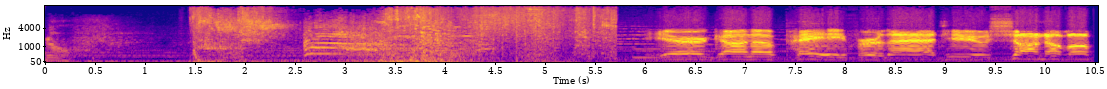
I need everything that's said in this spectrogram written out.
No. You're gonna pay for that, you son of a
